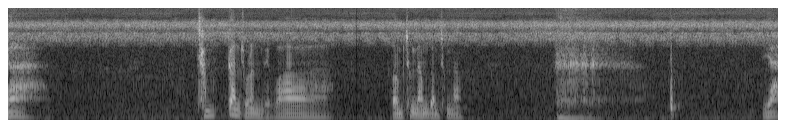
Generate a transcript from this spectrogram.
야 잠깐 졸았는데, 와, 엄청납니다, 엄청나. 이야.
